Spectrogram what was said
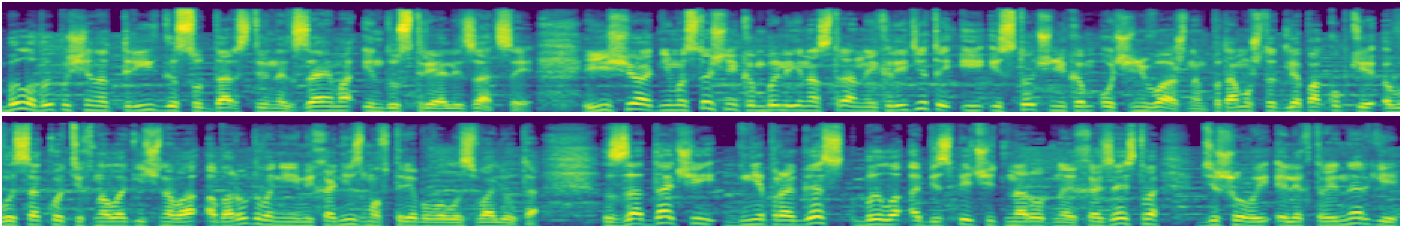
было выпущено три государственных займа индустриализации. Еще одним источником были иностранные кредиты и источником очень важным, потому что для покупки высокотехнологичного оборудования и механизмов требовалась валюта. Задачей Днепрогэс было обеспечить народное хозяйство хозяйства, дешевой электроэнергии,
